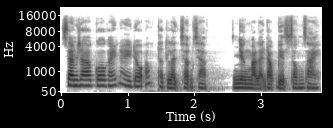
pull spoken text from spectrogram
Xem ra cô gái này đầu óc thật là chậm chạp, nhưng mà lại đặc biệt sông dài.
